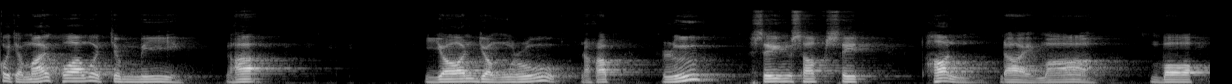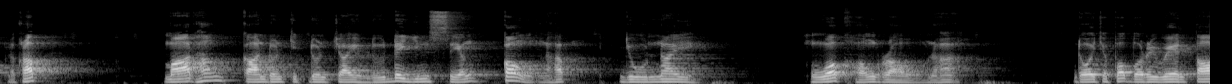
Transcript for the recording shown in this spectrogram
ก็จะหมายความว่าจะมีนะฮะยอนอย่างรู้นะครับ หรือสิ่งศักดิ์สิทธิ์ ท่านได้มาบอกนะครับ มาทั้งการโดนจิตโดนใจหรือได้ยินเสียงกล้องนะครับ อยู่ในหัวของเรานะฮะโดยเฉพาะบริเวณตา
